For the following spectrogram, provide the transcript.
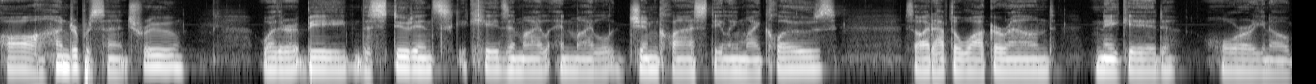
all 100% true, whether it be the students, kids in my in my gym class stealing my clothes, so I'd have to walk around naked or, you know,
